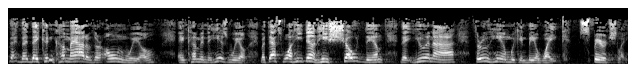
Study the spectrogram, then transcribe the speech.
They, they, they couldn't come out of their own will and come into His will. But that's what He done. He showed them that you and I, through Him, we can be awake spiritually.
